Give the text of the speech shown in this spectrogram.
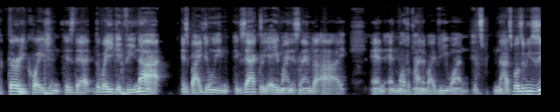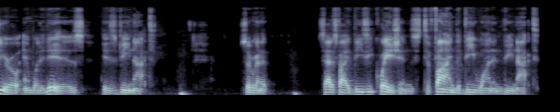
the third equation is that the way you get v naught is by doing exactly a minus lambda i and, and multiplying it by v1. It's not supposed to be 0, and what it is is v naught. So we're going to satisfy these equations to find the v1 and v naught.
